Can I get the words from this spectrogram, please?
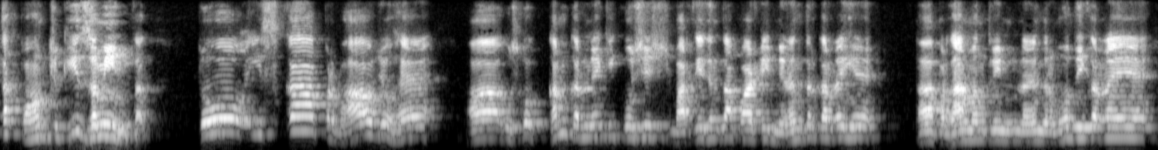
तक पहुँच चुकी ज़मीन तक। तो इसका प्रभाव जो है आ, उसको कम करने की कोशिश भारतीय जनता पार्टी निरंतर कर रही है प्रधानमंत्री नरेंद्र मोदी कर रहे हैं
